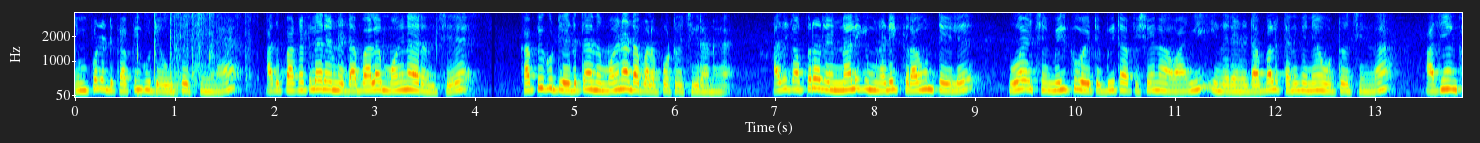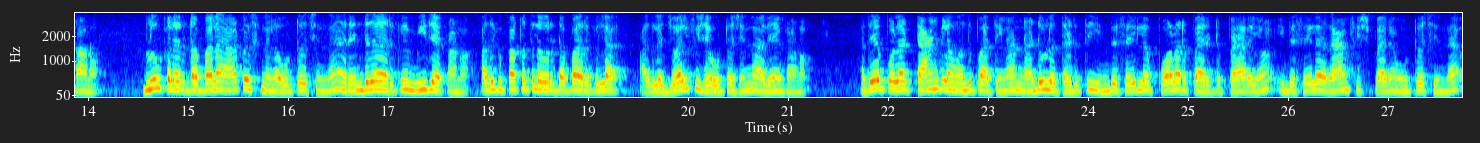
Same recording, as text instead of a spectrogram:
இம்போர்ட்டட் கப்பி குட்டியை விட்டு வச்சிருந்தேன். அது பக்கத்தில் ரெண்டு டப்பாவில் மொயினா இருந்துச்சு. கப்பி குட்டி எடுத்து அந்த மொயினா டப்பாவில் போட்டு வச்சுக்கிறானுங்க. அதுக்கப்புறம் ரெண்டு நாளைக்கு முன்னாடி crown tail OHM milk white betta ஃபிஷ்ஷை நான் வாங்கி இந்த ரெண்டு டப்பாவில் தனித்தனியாக விட்டு வச்சுருந்தேன். அதையும் காணும். ப்ளூ கலர் டப்பாவில் ஆப்பிள் ஸ்னெல்லை விட்டு வச்சுருந்தேன். ரெண்டு தான் இருக்குது மீதியாக காணோம். அதுக்கு பக்கத்தில் ஒரு டப்பா இருக்குல்ல அதில் ஜுவல் ஃபிஷ்ஷை விட்டு வச்சுருந்தேன். அதையும் காணோம். அதே போல் டேங்கில் வந்து பார்த்திங்கன்னா நடுவில் தடுத்து இந்த சைடில் போலார் பேரட் பேரையும் இந்த சைடில் ரேம் ஃபிஷ் பேரையும் விட்டு வச்சுருந்தேன்.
